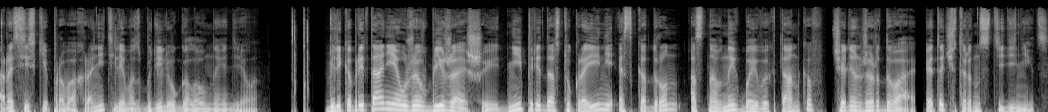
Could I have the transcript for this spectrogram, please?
Российские правоохранители возбудили уголовное дело. Великобритания уже в ближайшие дни передаст Украине эскадрон основных боевых танков Challenger-2, это 14 единиц.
